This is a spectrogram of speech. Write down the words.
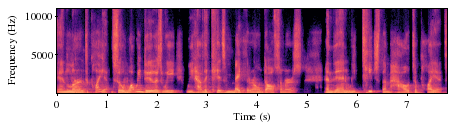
and learn to play it. So what we do is we we have the kids make their own dulcimers and then we teach them how to play it.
